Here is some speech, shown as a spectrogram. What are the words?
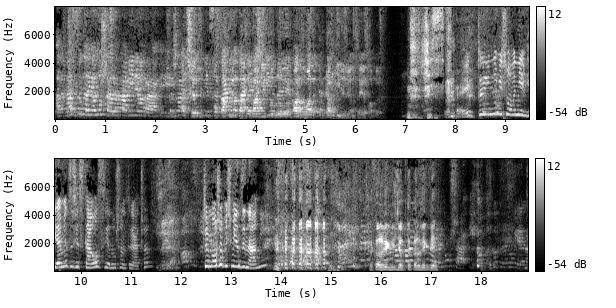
Ale ma syna Janusza Juniora i... A czy ostatnie lata plebanii to były bardzo ładne poprawki nieżyjącej osoby. Okay. Czy innymi słowy nie wiemy, co się stało z Januszem Traczem? Żyje. Czy może być między nami? Ktokolwiek widział, ktokolwiek wie. I on go trenuje na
